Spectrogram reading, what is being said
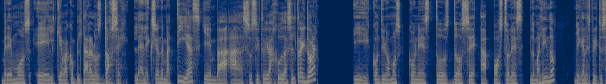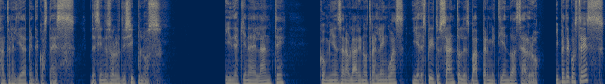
veremos el que va a completar a los doce, la elección de Matías, quien va a sustituir a Judas el traidor. Y continuamos con estos doce apóstoles. Lo más lindo, llega el Espíritu Santo en el día de Pentecostés. Desciende sobre los discípulos y de aquí en adelante comienzan a hablar en otras lenguas y el Espíritu Santo les va permitiendo hacerlo. Y Pentecostés,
